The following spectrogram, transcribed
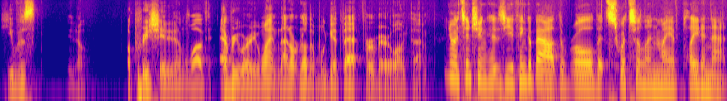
he was, you know, appreciated and loved everywhere he went. And I don't know that we'll get that for a very long time. You know, it's interesting because you think about the role that Switzerland might have played in that.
